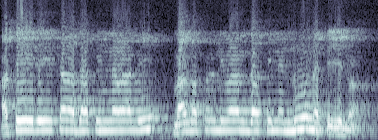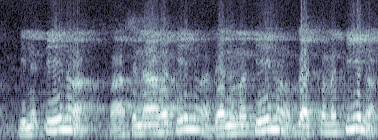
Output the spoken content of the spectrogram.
අතේ රේඛා දකින්න වගේ මඟපල නිවන් දකින්න නුවණ තියෙනවා. දින තියෙනවා, වාසනාව තියෙනවා, දැනුම තියෙනවා, උගත්කම තියෙනවා.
